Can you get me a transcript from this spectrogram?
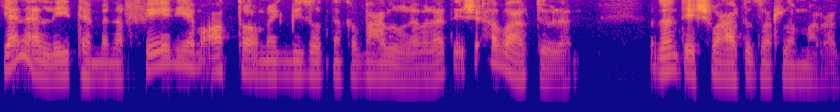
jelenlétemben a férjem adta a megbízottnak a vállólevelet, és elvált tőlem. A döntés változatlan marad.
